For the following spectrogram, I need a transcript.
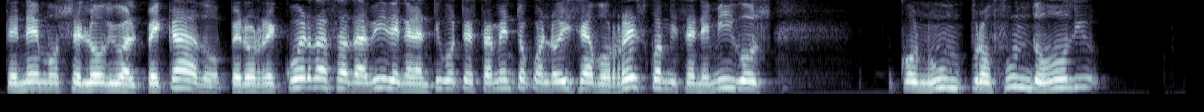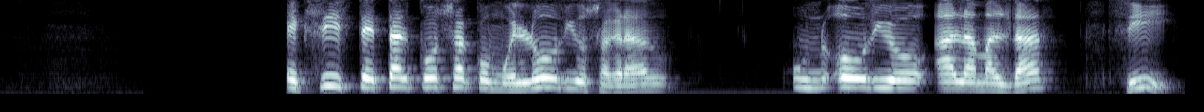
tenemos el odio al pecado, pero ¿recuerdas a David en el Antiguo Testamento cuando dice aborrezco a mis enemigos con un profundo odio? ¿Existe tal cosa como el odio sagrado? ¿Un odio a la maldad? Sí,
